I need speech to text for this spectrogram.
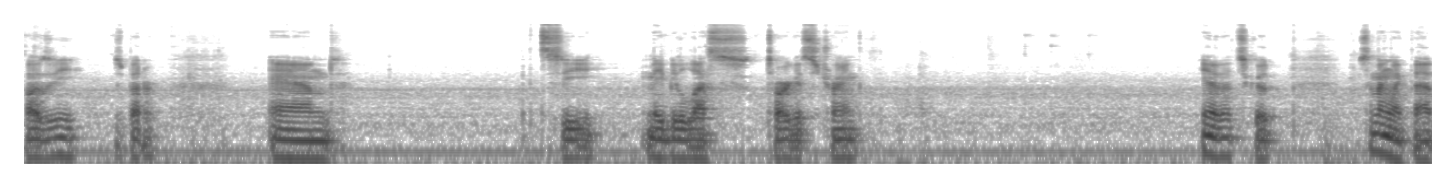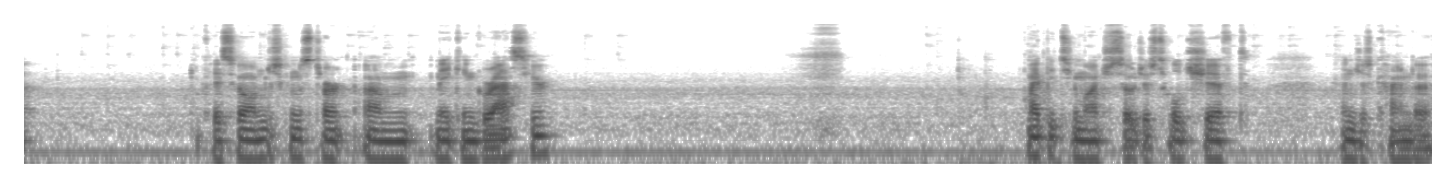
Fuzzy is better. And let's see maybe less target strength. Yeah, that's good. Something like that. Okay, so I'm just going to start um, making grass here. Might be too much, so just hold shift and just kind of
